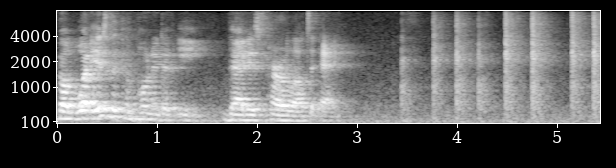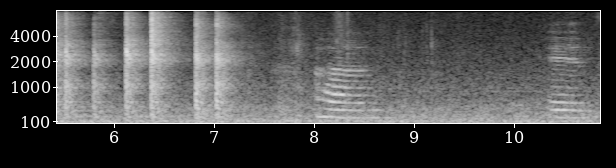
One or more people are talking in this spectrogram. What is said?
But what is the component of E that is parallel to A? Um, it's.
